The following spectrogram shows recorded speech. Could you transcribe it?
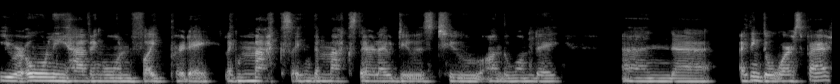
you're only having one fight per day, like max. I think the max they're allowed to do is two on the one day, and uh, I think the worst part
